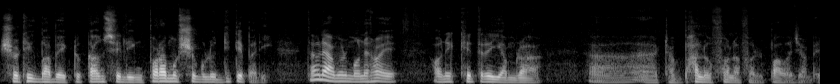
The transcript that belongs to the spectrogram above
সঠিকভাবে একটু কাউন্সেলিং পরামর্শগুলো দিতে পারি। তাহলে আমার মনে হয় অনেক ক্ষেত্রেই আমরা একটা ভালো ফলাফল পাওয়া যাবে।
